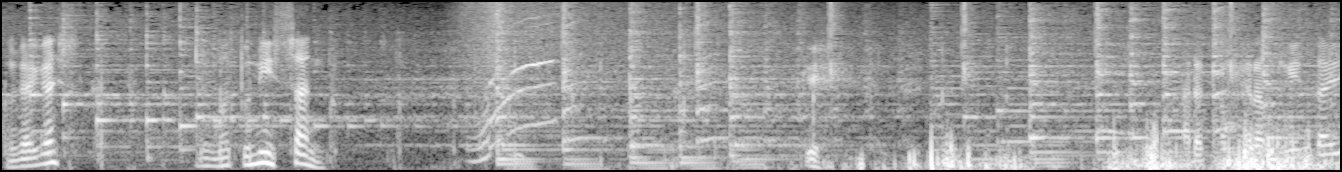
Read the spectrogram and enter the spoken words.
Oke guys. Ada batu nisan. Oke. ada kamera pengintai.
